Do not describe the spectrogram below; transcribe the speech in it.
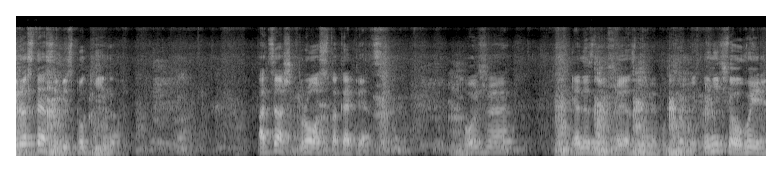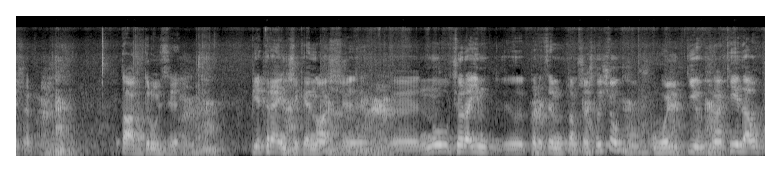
І росте собі спокійно. А це ж просто капець. Боже. Я не знаю, що я з ними буду робити. Ну нічого, виріжемо. Так, друзі. П'єтренчики наші. Е, ну, вчора їм е, перед цим там шашличок був, у накидав.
